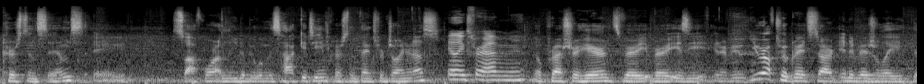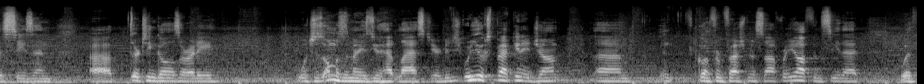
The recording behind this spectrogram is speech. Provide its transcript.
Kirsten Simms, a sophomore on the UW women's hockey team. Kirsten, thanks for joining us. Yeah, thanks for having me. No pressure here. It's very, very easy interview. You're off to a great start individually this season. Uh, 13 goals already, which is almost as many as you had last year. Did you, were you expecting a jump um, in, going from freshman to sophomore? You often see that with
